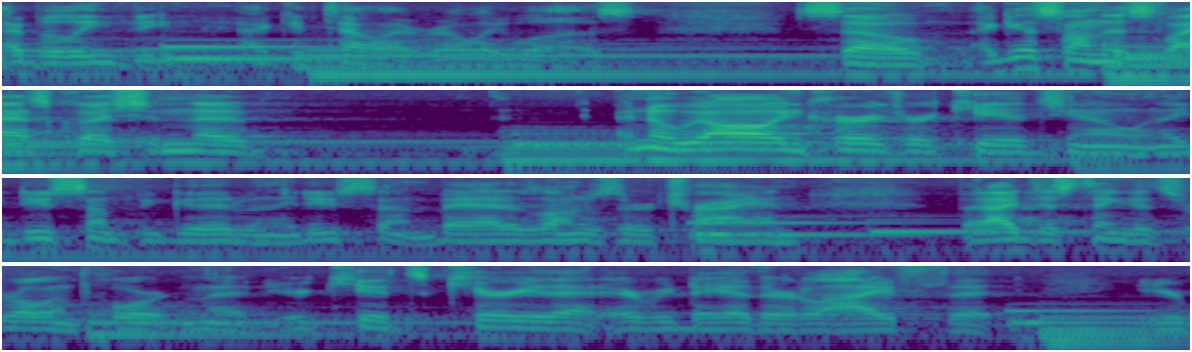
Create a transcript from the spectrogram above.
I believed him. I could tell it really was. So I guess on this last question, I know we all encourage our kids, you know, when they do something good, when they do something bad, as long as they're trying. But I just think it's real important that your kids carry that every day of their life, that you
